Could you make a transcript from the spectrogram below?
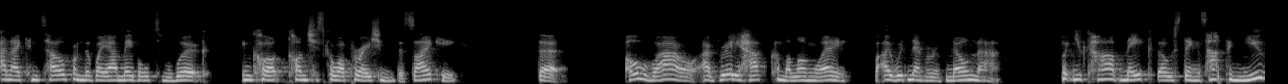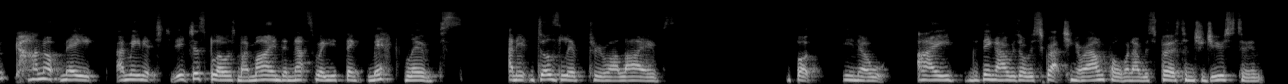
And I can tell from the way I'm able to work in co- conscious cooperation with the psyche that oh, wow, I really have come a long way, but I would never have known that. But you can't make those things happen. You cannot make, I mean, it's, it just blows my mind. And that's where you think myth lives and it does live through our lives. But, you know, I, the thing I was always scratching around for when I was first introduced to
